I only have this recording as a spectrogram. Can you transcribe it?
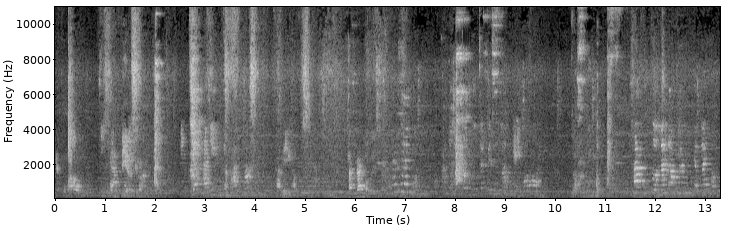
งั้นผมเอาชิงขอชางเปรี้ยวดีกว่าเป็นเปรี้ยวคันที่อยู่กับบ้านค่ะทานนี่ครับ นั่งได้หมดเลยใช่ไหมไม่ใช่หมดค่ะจะเป็นร้านไก่ทอดครับถ้าตัวนั้นเราจะได้ทั้งหมด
